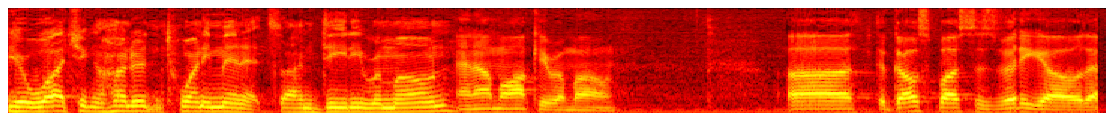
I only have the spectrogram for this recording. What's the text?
You're watching 120 Minutes. I'm Dee Dee Ramone. And I'm Marky Ramone. Uh, the Ghostbusters video that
